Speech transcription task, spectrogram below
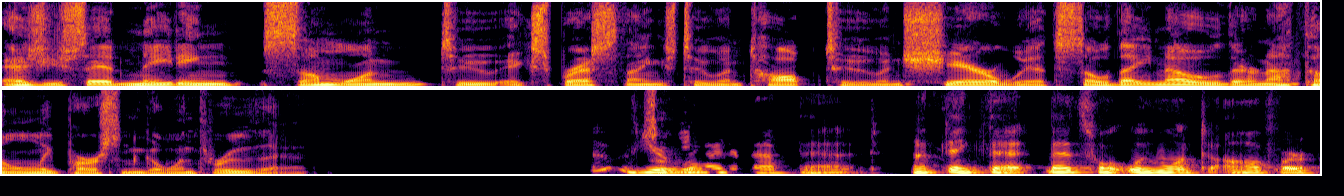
as you said, needing someone to express things to and talk to and share with so they know they're not the only person going through that. You're so, right about that. I think that that's what we want to offer.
